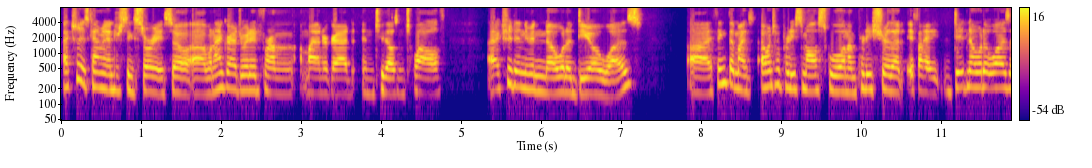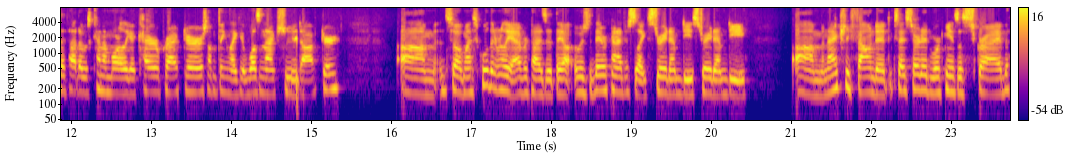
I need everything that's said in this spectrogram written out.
Actually, it's kind of an interesting story. So uh, when I graduated from my undergrad in 2012, I actually didn't even know what a DO was. Uh, I think that my I went to a pretty small school, and I'm pretty sure that if I did know what it was, I thought it was kind of more like a chiropractor or something. Like it wasn't actually a doctor. Um, and so my school didn't really advertise it. They it was they were kind of just like straight MD, straight MD. Um, and I actually found it because I started working as a scribe.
